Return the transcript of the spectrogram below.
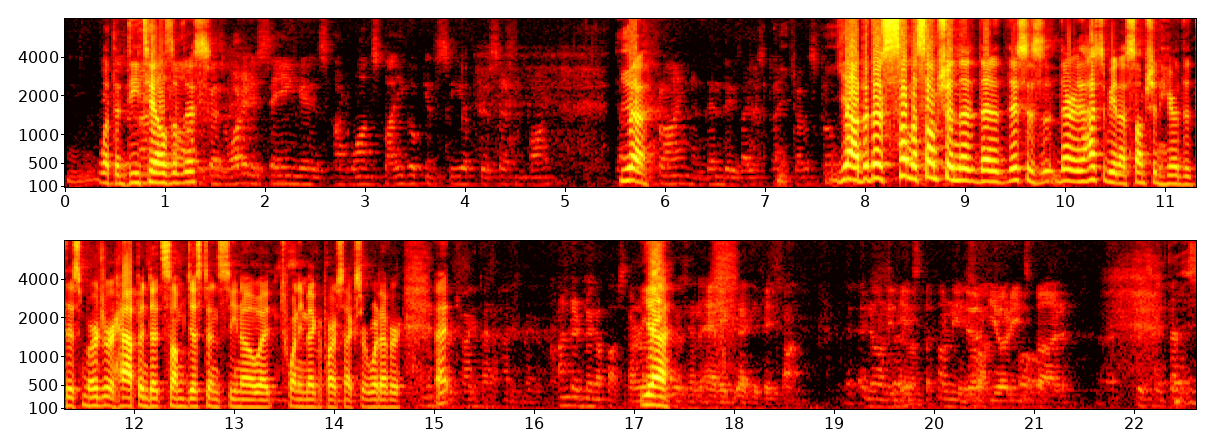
what the details of this. Because what it is saying is advanced LIGO can see up to a certain point. Yeah. And then telescope. Yeah, but there's some assumption that, that this is there has to be an assumption here that this merger happened at some distance, you know, at 20 megaparsecs or whatever. And Uh, then we're talking about 100 megaparsec. Yeah. And, and exactly based on. And only the, exp- only the, Yeah. the early inspiral. That's-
